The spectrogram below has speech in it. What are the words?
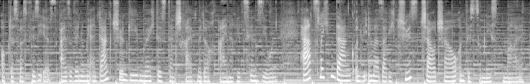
ob das was für sie ist. Also wenn du mir ein Dankeschön geben möchtest, dann schreib mir doch eine Rezension. Herzlichen Dank und wie immer sage ich Tschüss, ciao, ciao und bis zum nächsten Mal.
